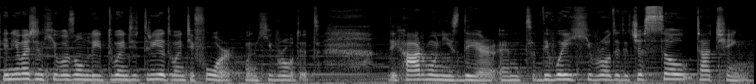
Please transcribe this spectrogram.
can you imagine he was only 23 or 24 when he wrote it? The harmony is there and the way he wrote it is just so touching.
